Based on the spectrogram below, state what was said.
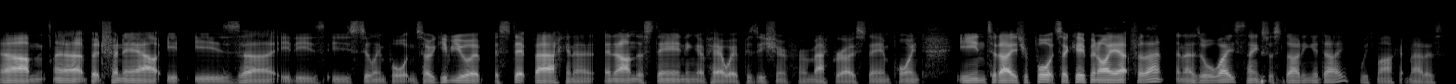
Um, uh, but for now, it is uh, it is it is still important. So give you a, a step back and a, an understanding of how we're positioned from a macro standpoint in today's report. So keep an eye out for that. And as always, thanks for starting your day with Market Matters.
